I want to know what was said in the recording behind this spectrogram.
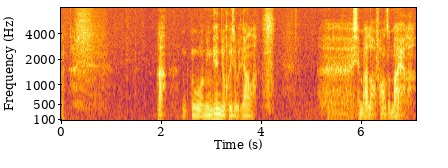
么？啊，我明天就回九江了。呃，先把老房子卖了，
